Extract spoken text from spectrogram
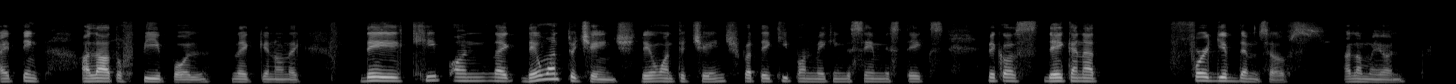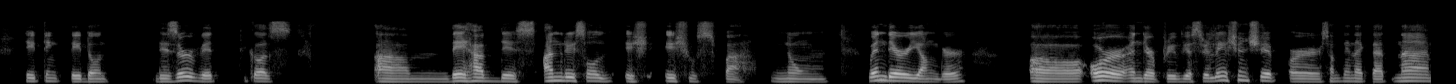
i think a lot of people like you know like they keep on like they want to change. They want to change but they keep on making the same mistakes because they cannot forgive themselves. Alam mo yon they think they don't deserve it because um they have this unresolved is- issues pa nung when Mm. they're younger uh, or in their previous relationship or something like that na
